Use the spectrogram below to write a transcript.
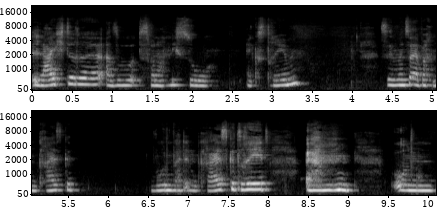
leichtere, also das war noch nicht so extrem. Sind wir uns einfach im Kreis wurden wir halt im Kreis gedreht. Ähm, und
